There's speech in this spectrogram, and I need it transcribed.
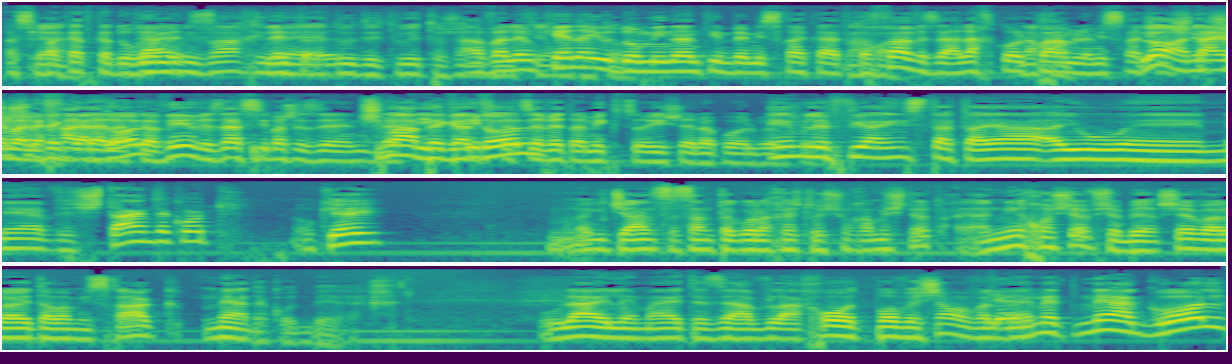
אספקת כדורים. גיא מזרחי לת- ודודי טוויטו. שאנחנו אבל הם כן היו טוב. דומיננטיים במשחק ההתקפה, נכון. וזה הלך כל נכון. פעם למשחק לא, של שתיים על אחד על שבגדול- הקווים, וזו הסיבה שזה תשמע, לדעתי בגדול- את הצוות המקצועי של הפועל באר אם שבע. לפי האינסטאט היה, היו אה, 102 דקות, אוקיי? נגיד שאנסה שם את הגול אחרי 35 שניות, אני חושב שבאר שבע לא הייתה במשחק 100 דקות בערך. אולי למעט איזה הבלחות פה ושם, אבל כן. באמת מהגול,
